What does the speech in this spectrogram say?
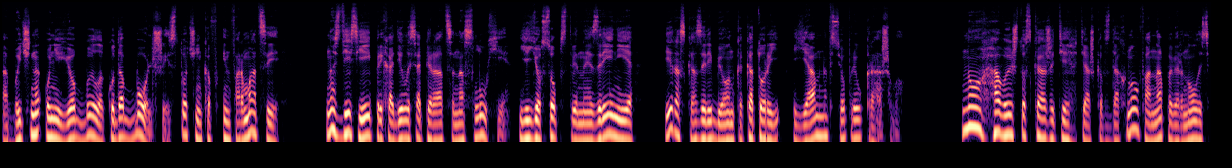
Обычно у нее было куда больше источников информации, но здесь ей приходилось опираться на слухи, ее собственное зрение и рассказы ребенка, который явно все приукрашивал. «Ну, а вы что скажете?» Тяжко вздохнув, она повернулась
